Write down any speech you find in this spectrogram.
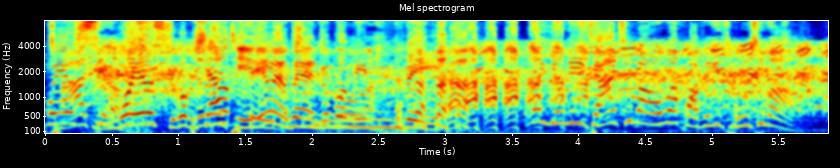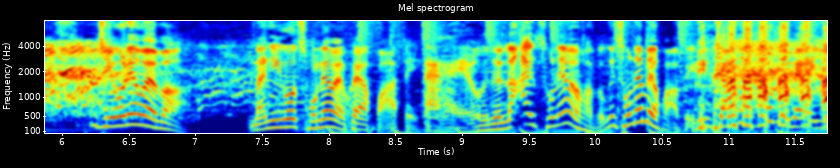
我有事，我有事，我不想借两万块，我不明白。我又给你加起嘛，我把话费给充起嘛，你借我两万嘛。那你给我充两万块话费？哎呦，那哪有充两万话费？我给你充两万话费，给你加五百块一月，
